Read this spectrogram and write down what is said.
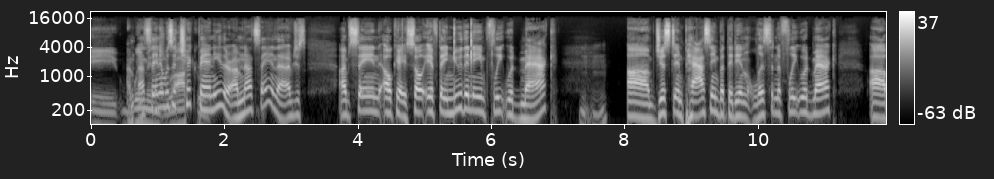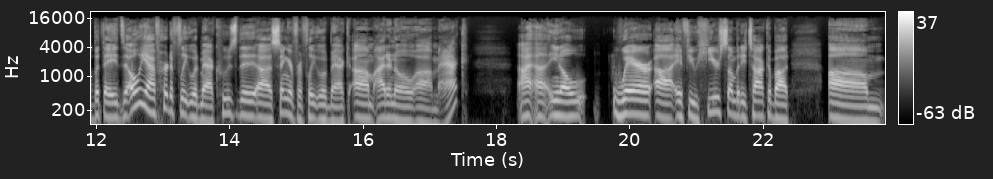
a. I'm not saying it was a chick rock band either. I'm not saying that. I'm just I'm saying okay. So if they knew the name Fleetwood Mac, group. Mhm. um, just in passing, but they didn't listen to Fleetwood Mac. Uh, but they, oh yeah, I've heard of Fleetwood Mac. Who's the uh, singer for Fleetwood Mac? Um, I don't know, uh, Mac. I, uh, you know, where uh, if you hear somebody talk about, um,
